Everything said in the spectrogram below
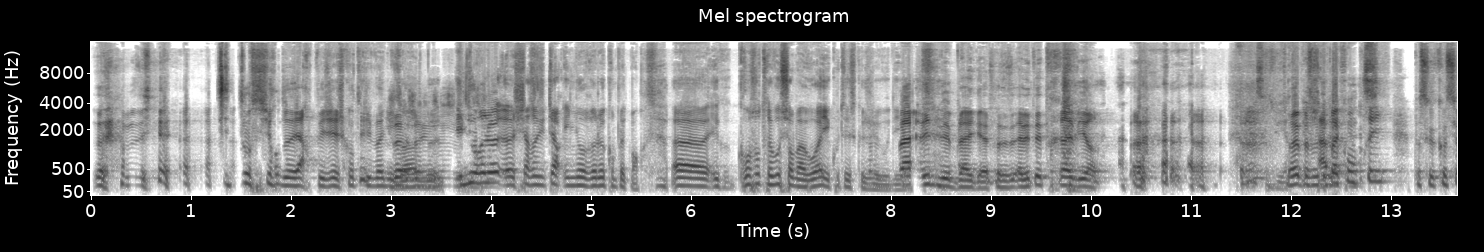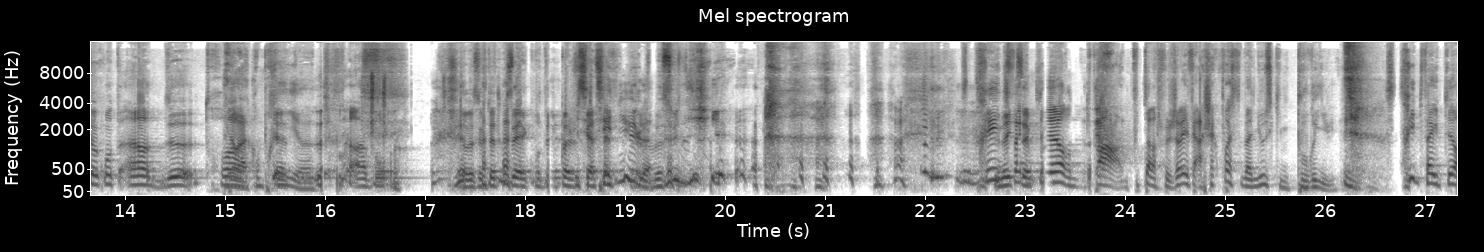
petite notion de RPG, je continue ma news. Je- hein. je- je- Ignorez-le, euh, chers auditeurs, ignorez-le complètement. Euh, concentrez-vous sur ma voix et écoutez ce que je vais vous dire. Bah, mes blagues, elle, elle était très bien. Ouais, parce que RPG. j'ai pas compris. Parce que quand si on compte 1, 2, 3. On a compris, euh. Ah bon Non, Parce que peut-être que vous avez compté pas jusqu'à 7. nul. Je me suis dit. Street c'est- Fighter. Ah, putain, je peux jamais faire. À chaque fois, c'est ma news qui me pourrit. Street Fighter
